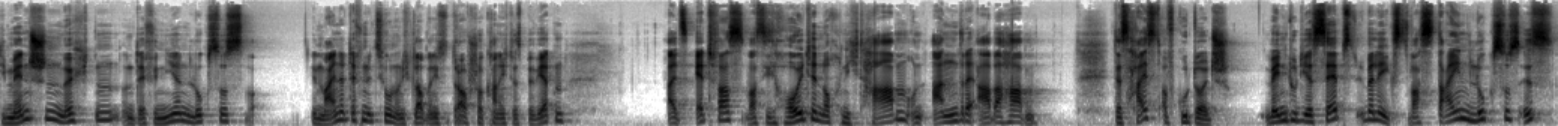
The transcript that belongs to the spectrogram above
Die Menschen möchten und definieren Luxus in meiner Definition, und ich glaube, wenn ich so drauf schaue, kann ich das bewerten, als etwas, was sie heute noch nicht haben und andere aber haben. Das heißt auf gut Deutsch, wenn du dir selbst überlegst, was dein Luxus ist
